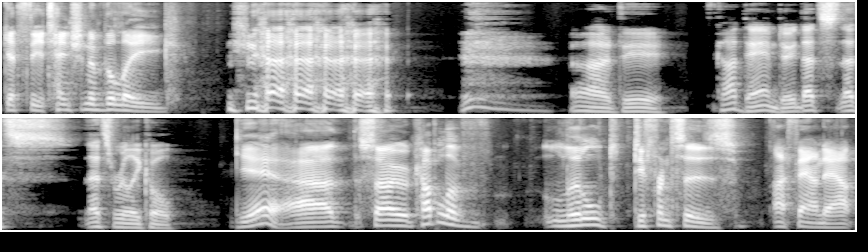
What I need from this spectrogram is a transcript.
gets the attention of the league. oh dear. God damn, dude. That's that's that's really cool. Yeah. Uh, so a couple of little differences I found out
